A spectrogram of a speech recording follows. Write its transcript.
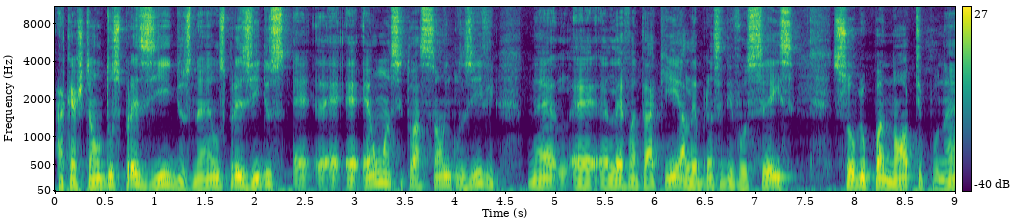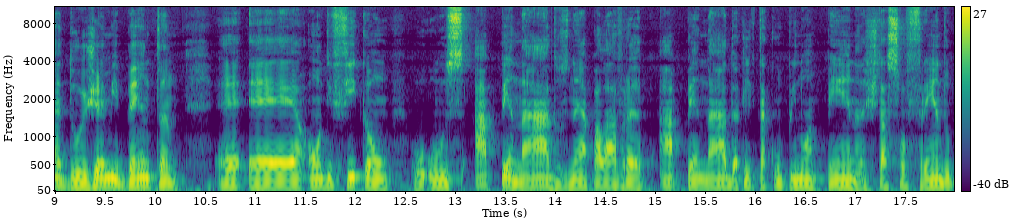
a questão dos presídios. Né? Os presídios é, é, é, é uma situação, inclusive, né, é, é levantar aqui a lembrança de vocês sobre o panótipo né, do Jeremy Bentham, é, onde ficam os apenados, né, a palavra apenado, aquele que está cumprindo uma pena, está sofrendo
